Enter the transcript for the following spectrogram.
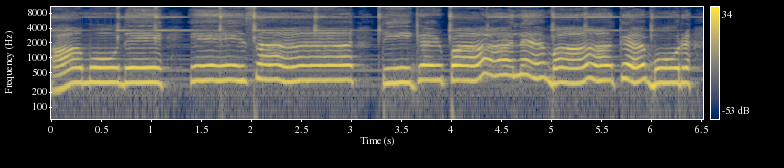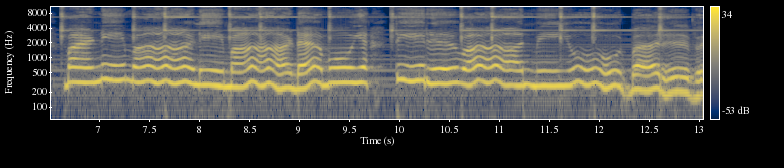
ஆமோதே ஏசார் திகழ் பாலமாக முற மணி மாளி மாடமுய திருவான்மியூர் பருவு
